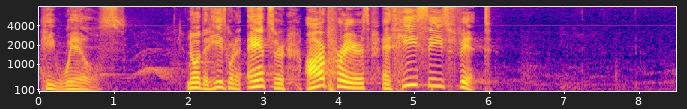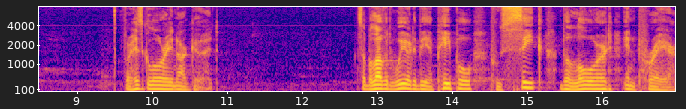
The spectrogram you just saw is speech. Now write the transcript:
He wills. Knowing that He is going to answer our prayers as He sees fit for His glory and our good. So, beloved, we are to be a people who seek the Lord in prayer.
